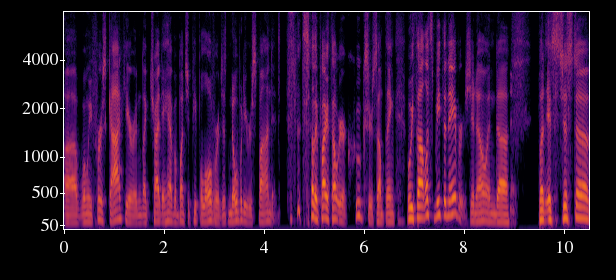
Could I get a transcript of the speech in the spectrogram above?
uh, when we first got here, and like tried to have a bunch of people over. Just nobody responded, so they probably thought we were kooks or something. We thought let's meet the neighbors, you know, and uh, but it's just a uh,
